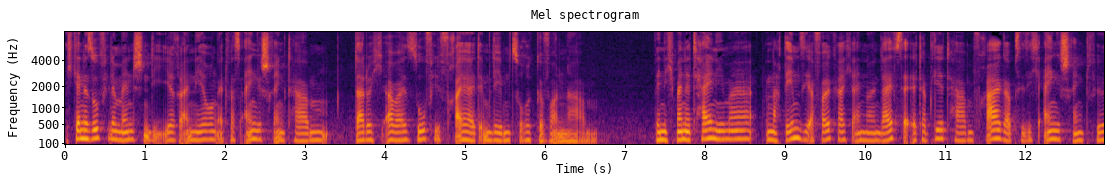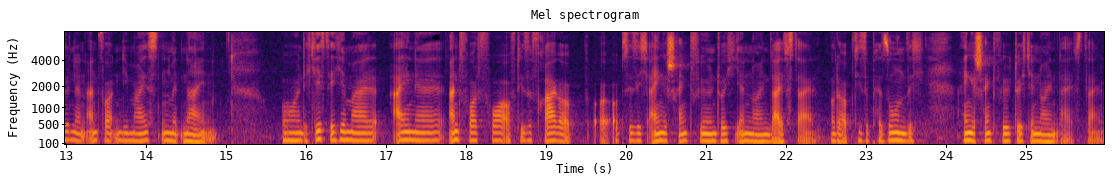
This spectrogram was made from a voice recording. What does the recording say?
Ich kenne so viele Menschen, die ihre Ernährung etwas eingeschränkt haben, dadurch aber so viel Freiheit im Leben zurückgewonnen haben. Wenn ich meine Teilnehmer, nachdem sie erfolgreich einen neuen Lifestyle etabliert haben, frage, ob sie sich eingeschränkt fühlen, dann antworten die meisten mit Nein. Und ich lese dir hier mal eine Antwort vor auf diese Frage, ob, ob sie sich eingeschränkt fühlen durch ihren neuen Lifestyle oder ob diese Person sich eingeschränkt fühlt durch den neuen Lifestyle.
